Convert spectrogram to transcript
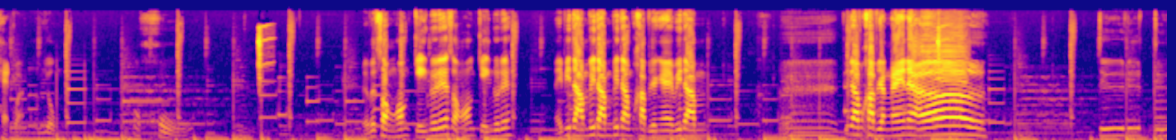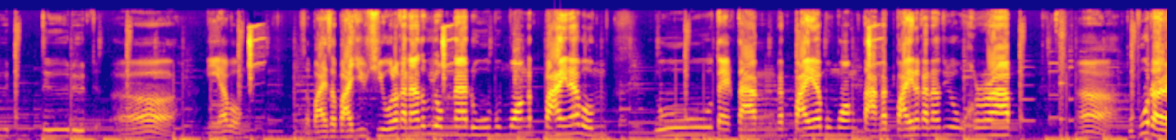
แท็กว่ะท่านผู้ชมโอ้โหเดี๋ยวไปส่องห้องเก่งดูดิส่องห้องเก่งดูดิไหนพี่ดำพี่ดำพี่ดำขับยังไงพี่ดำพี่ดำขับยังไงเนี่ยเออตืดดตืดตืดดเออนี่ครับผมสบายสบายชิวๆแล้วกันนะท่านผู้ชมนะดูมุมมองกันไปนะผม ดูแตกต่างกันไปนะมุมมองต่างกันไปแล้วกันนะท่านผู้ชมครับ อ่ากูพูดอะไร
